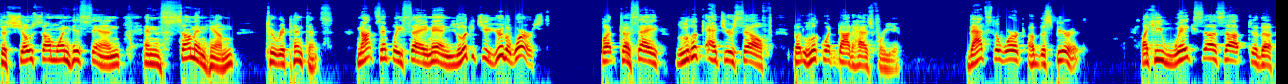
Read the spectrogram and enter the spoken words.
to show someone his sin and summon him to repentance. Not simply say, man, look at you, you're the worst. But to say, look at yourself but look what God has for you. That's the work of the Spirit. Like He wakes us up to the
